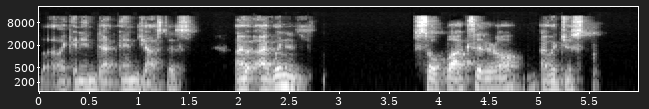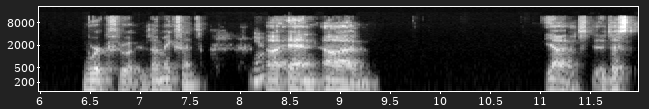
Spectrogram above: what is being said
like an injustice. I, I wouldn't soapbox it at all. I would just work through it. Does that make sense? Yeah. Uh, and uh, yeah, it's it just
